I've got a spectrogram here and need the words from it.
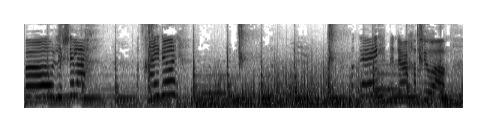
Oh, Lucilla. Wat ga je doen? Oké. En daar gaat Luan.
